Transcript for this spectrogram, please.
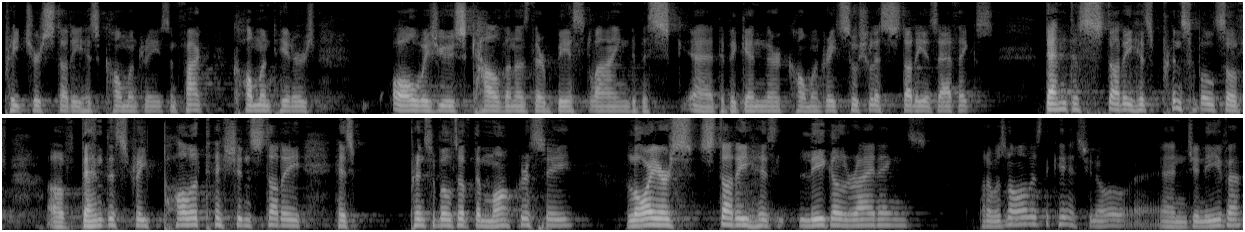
preachers study his commentaries. In fact, commentators always use Calvin as their baseline to, uh, to begin their commentary. Socialists study his ethics. Dentists study his principles of, of dentistry. Politicians study his principles of democracy. Lawyers study his legal writings. But it wasn't always the case, you know. In Geneva,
